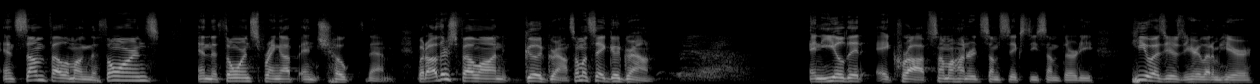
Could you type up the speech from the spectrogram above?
And some fell among the thorns, and the thorns sprang up and choked them. But others fell on good ground. Someone say good ground. Good ground. And yielded a crop, some 100, some 60, some 30. He who has ears to hear, let him hear.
